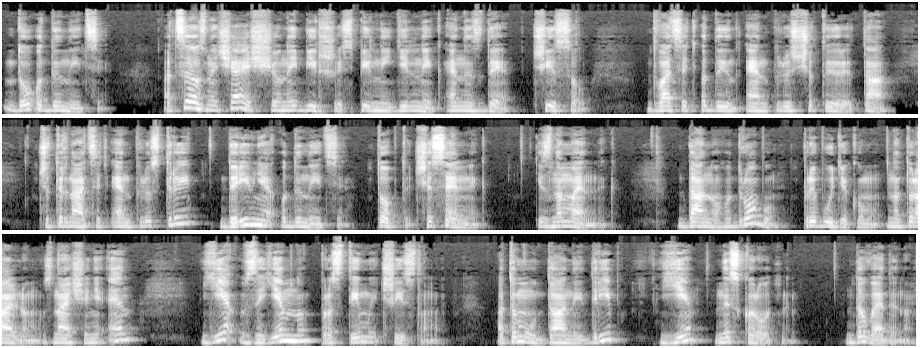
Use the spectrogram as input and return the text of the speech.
до одиниці. А це означає, що найбільший спільний дільник NSD чисел 21n плюс 4 та 14n плюс 3 дорівнює одиниці. Тобто чисельник і знаменник даного дробу при будь-якому натуральному значенні n є взаємно простими числами, а тому даний дріб є нескоротним. Доведено.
